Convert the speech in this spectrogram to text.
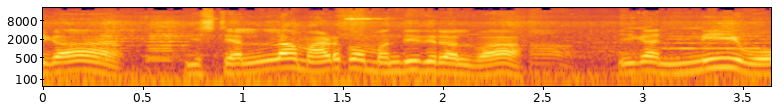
ಈಗ ಇಷ್ಟೆಲ್ಲ ಮಾಡ್ಕೊಂಡು ಬಂದಿದ್ದೀರಲ್ವಾ? ಈಗ ನೀವು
